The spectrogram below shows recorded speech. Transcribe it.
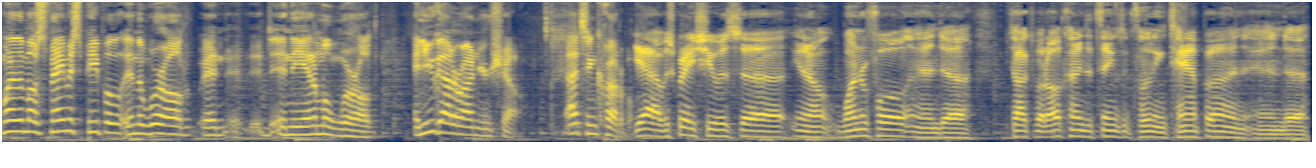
one of the most famous people in the world in in the animal world, and you got her on your show. That's incredible. Yeah, it was great. She was, uh, you know, wonderful, and uh, we talked about all kinds of things, including Tampa and and uh,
